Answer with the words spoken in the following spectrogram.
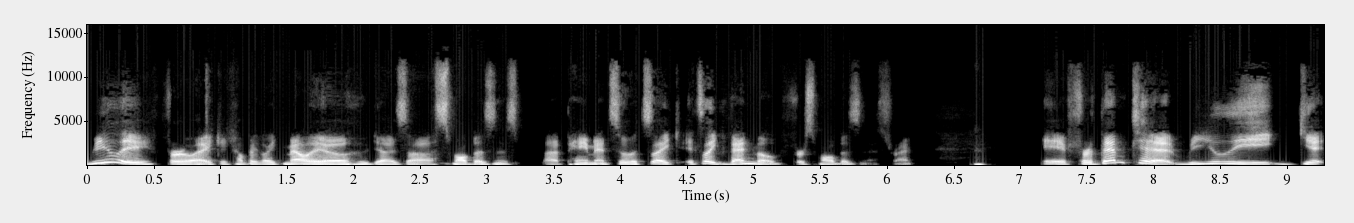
really, for like a company like Melio who does uh, small business uh, payments, so it's like it's like Venmo for small business, right? If for them to really get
